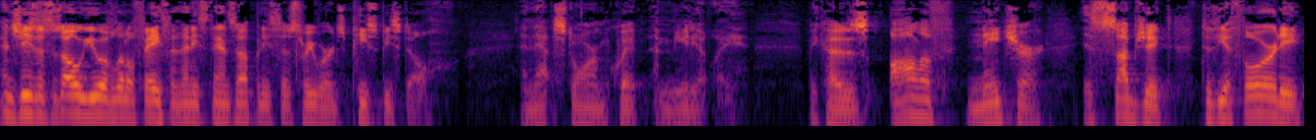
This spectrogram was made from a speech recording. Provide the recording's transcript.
And Jesus says, Oh, you have little faith. And then he stands up and he says three words, Peace be still. And that storm quit immediately because all of nature is subject to the authority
